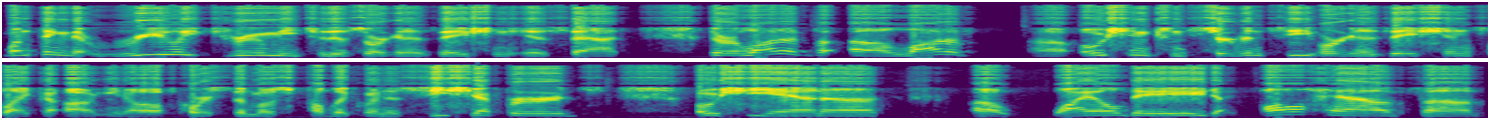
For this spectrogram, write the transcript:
one thing that really drew me to this organization is that there are a lot of a lot of uh, ocean conservancy organizations, like uh, you know, of course, the most public one is Sea Shepherds, Oceana, uh, Wild Aid, all have um,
